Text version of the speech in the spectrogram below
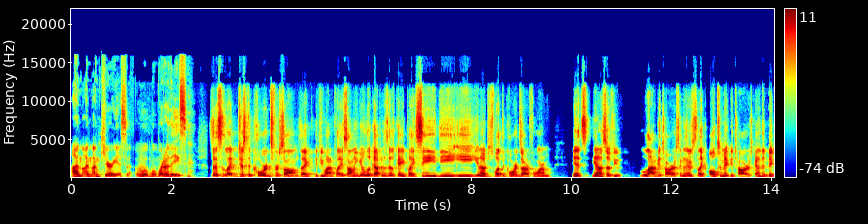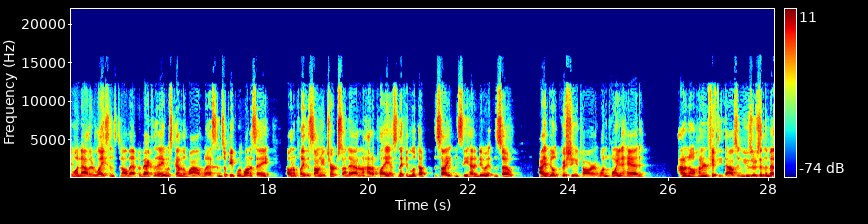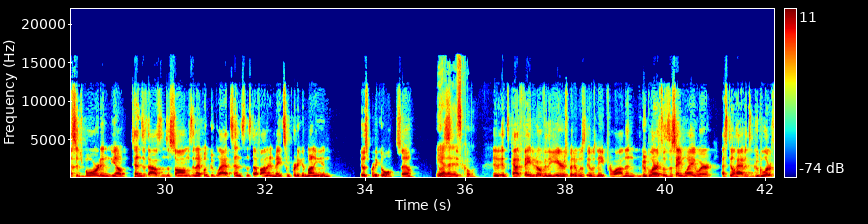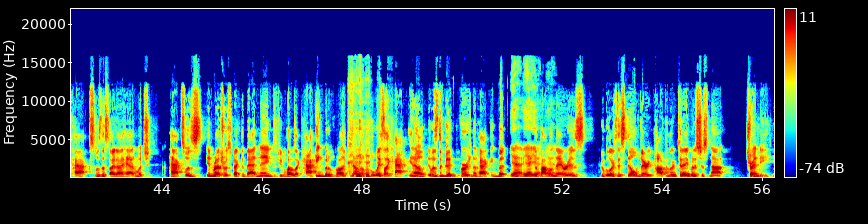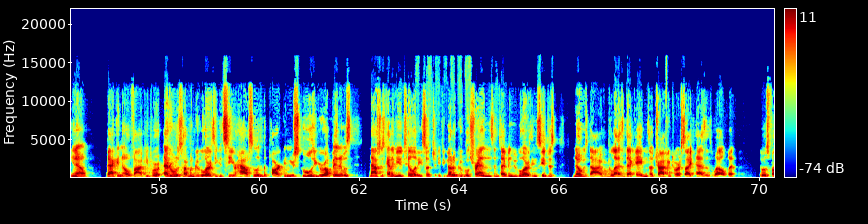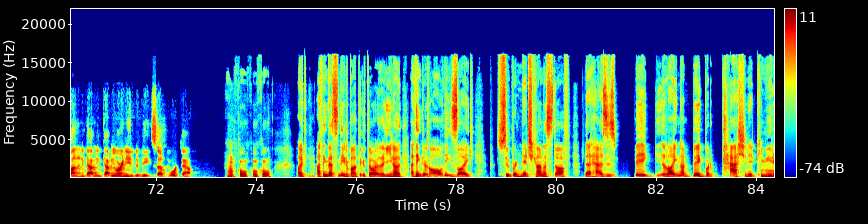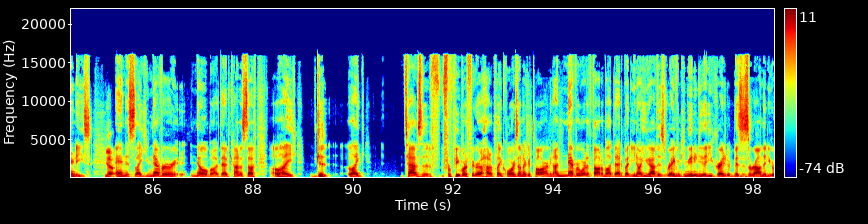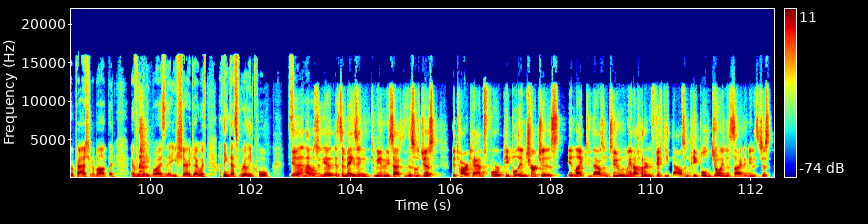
I'm I'm I'm curious. W- what are these? So this is like just the chords for songs. Like if you want to play a song, you go look up and say, okay, play C, D, E, you know, just what the chords are for them. And it's, you know, so if you, a lot of guitarists, I mean, there's like Ultimate Guitar is kind of the big one now. They're licensed and all that. But back in the day, it was kind of the Wild West. And so people would want to say, I want to play the song at church Sunday. I don't know how to play it. So they could look up the site and see how to do it. And so I built Christian Guitar. At one point, it had I don't know, 150,000 users in the message board and, you know, tens of thousands of songs. And I put Google AdSense and stuff on it and made some pretty good money. And it was pretty cool. So yeah, was, that is it, cool. It, it's kind of faded over the years, but it was, it was neat for a while. And then Google Earth was the same way where I still have it's Google Earth Hacks was the site I had, which hacks was in retrospect a bad name because people thought it was like hacking, but it was more like, no, no, cool ways like hack, you know, it was the good version of hacking. But yeah, yeah, yeah. The problem yeah. there is Google Earth is still very popular today, but it's just not trendy, you know back in 05, people were everyone was talking about Google Earth. You could see your house and look at the park and your schools you grew up in. It was now it's just kind of utility. So if you go to Google Trends and type in Google Earth, you can see it just nosedive over the last decade. And so traffic to our site has as well. But it was fun and it got me got me where I needed to be. So it worked out. Oh, cool, cool, cool. Like I think that's neat about the guitar. Like, you know, I think there's all these like super niche kind of stuff that has this big, eh, like not big, but passionate communities. Yeah. And it's like you never know about that kind of stuff. Like, get, like tabs eh, for people to figure out how to play chords on a guitar. I mean, I never would have thought about that, but you know, you have this Raven community that you created a business around that you were passionate about, that everybody was, and that you shared that with. I think that's really cool. So yeah, and that was yeah, it's amazing community size. This was just guitar tabs for people in churches in like 2002 and we had 150,000 people join the site. I mean, it's just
